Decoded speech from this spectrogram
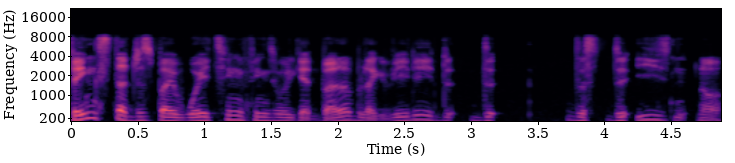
thinks that just by waiting things will get better, but like really the the the, the ease no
